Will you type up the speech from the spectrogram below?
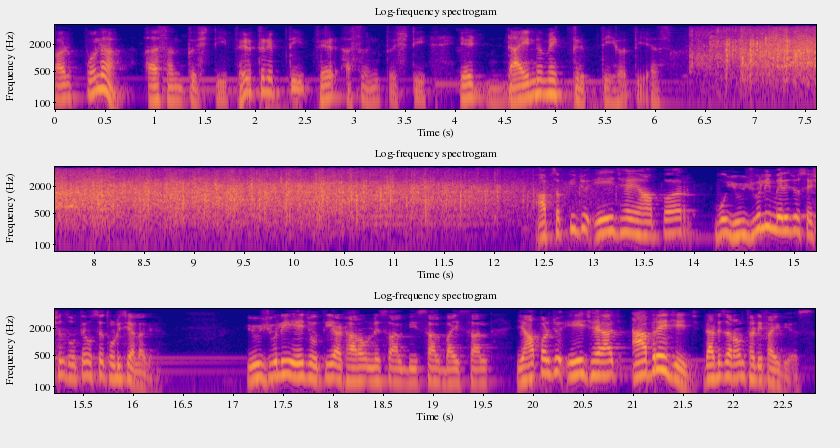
और पुनः असंतुष्टि, फिर तृप्ति, फिर असंतुष्टि। ये डायनामिक तृप्ति होती है। आप सबकी जो एज है यहाँ पर, वो यूजुअली मेरे जो सेशंस होते हैं उससे थोड़ी सी अलग है। यूजुअली एज होती है अठारह, उन्नीस साल, बीस साल, बाईस साल। यहाँ पर जो एज है आज average age that is around thirty five years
